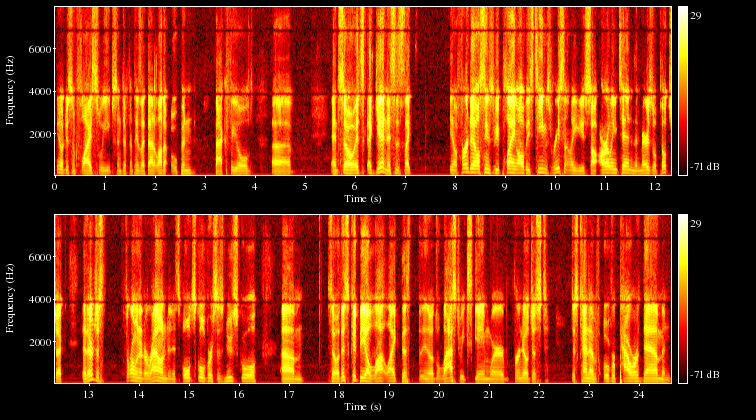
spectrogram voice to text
you know, do some fly sweeps and different things like that. A lot of open backfield. Uh and so it's again, this is like you know, Ferndale seems to be playing all these teams recently. You saw Arlington and then Marysville Pilchuck that they're just throwing it around and it's old school versus new school. Um, so this could be a lot like this, you know, the last week's game where Ferndale just just kind of overpowered them and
